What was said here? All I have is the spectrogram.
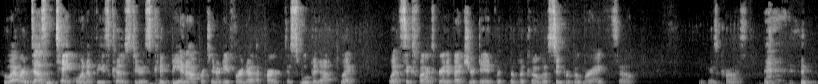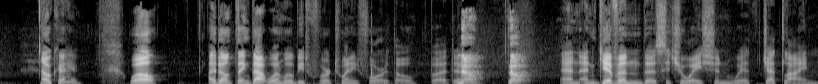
whoever doesn't take one of these coasters could be an opportunity for another park to swoop it up, like what Six Flags Great Adventure did with the Vekoma Super Boomerang. So fingers crossed. Okay. Well, I don't think that one will be for 24 though, but uh, no, no. and and given the situation with Jetline,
